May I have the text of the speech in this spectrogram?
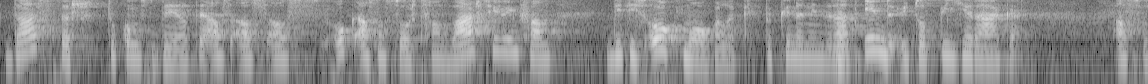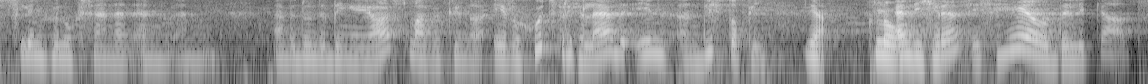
duister toekomstbeeld. Hè. Als, als, als, ook als een soort van waarschuwing van dit is ook mogelijk. We kunnen inderdaad in de utopie geraken als we slim genoeg zijn en, en, en, en we doen de dingen juist, maar we kunnen even goed vergelijden in een dystopie. Klopt. En die grens is heel delicaat.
